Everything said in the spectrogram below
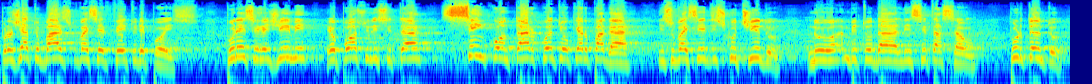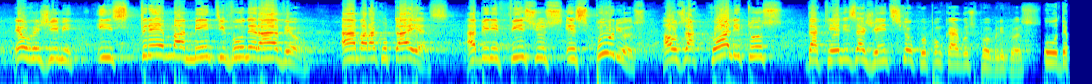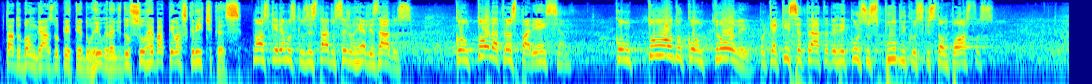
Projeto básico vai ser feito depois. Por esse regime, eu posso licitar sem contar quanto eu quero pagar. Isso vai ser discutido no âmbito da licitação. Portanto, é um regime extremamente vulnerável a maracutaias, a benefícios espúrios aos acólitos daqueles agentes que ocupam cargos públicos. O deputado Bom Gás do PT do Rio Grande do Sul rebateu as críticas. Nós queremos que os estados sejam realizados com toda a transparência, com todo o controle, porque aqui se trata de recursos públicos que estão postos,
